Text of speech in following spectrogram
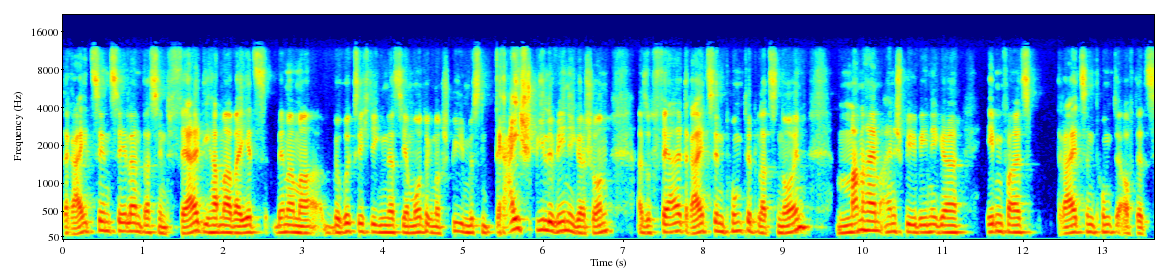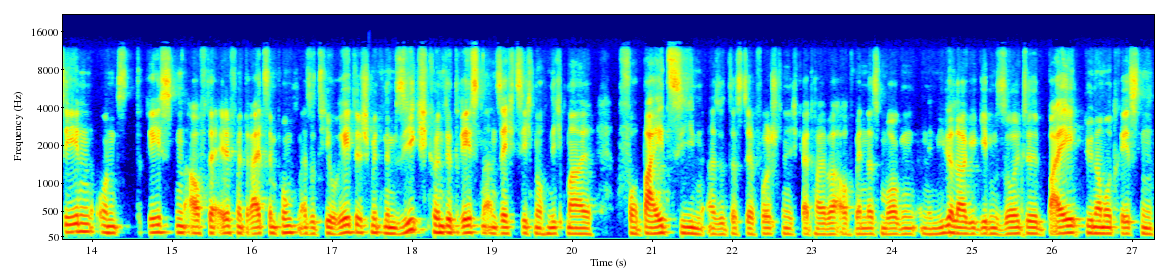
13 Zählern, das sind Ferl. Die haben aber jetzt, wenn wir mal berücksichtigen, dass sie am Montag noch spielen müssen, drei Spiele weniger schon. Also Ferl 13 Punkte, Platz 9. Mannheim ein Spiel weniger, ebenfalls 13 Punkte auf der 10 und Dresden auf der 11 mit 13 Punkten. Also theoretisch mit einem Sieg könnte Dresden an 60 noch nicht mal vorbeiziehen. Also das der Vollständigkeit halber, auch wenn das morgen eine Niederlage geben sollte bei Dynamo Dresden,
